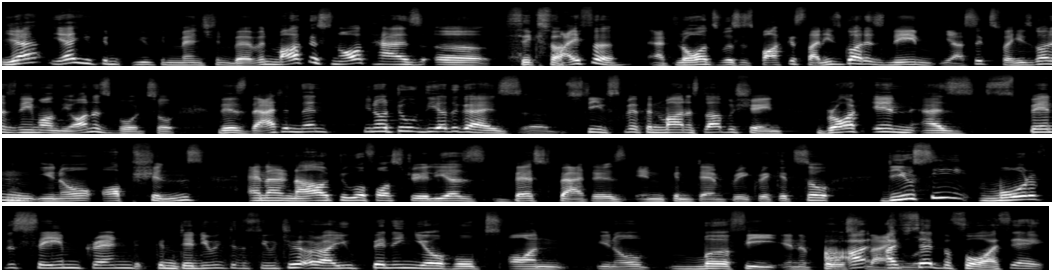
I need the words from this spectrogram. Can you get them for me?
Yeah, yeah, you can you can mention Bevan. Marcus North has a Six fifer at Lords versus Pakistan. He's got his name, yeah, six for. He's got his name on the honors board. So there's that. And then you know two of the other guys, uh, Steve Smith and Marnus Labuschagne, brought in as spin you know options and are now two of Australia's best batters in contemporary cricket. So do you see more of the same trend continuing to the future, or are you pinning your hopes on you know Murphy in a post? I, I've said before, I think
